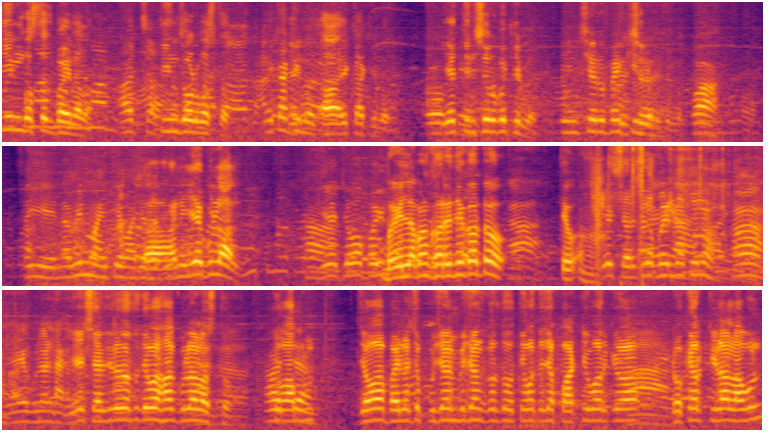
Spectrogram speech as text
तीन बसतात बैलाला. अच्छा. तीन जोड बसतात. एका किलो. हा एका किलो. हे तीनशे रुपये किलो तीनशे रुपये किलो. रुपये किलो. वा. सही आहे नवीन माहिती आहे हा, माझ्या आणि हे गुलाल. हे. जेव्हा बैल बैल आपण खरेदी करतो. तेव्हा हे शर्यतीला बैल जातो ना. हा. हे जातो तेव्हा हा गुलाल असतो. तेव्हा अच्छा. आपण जेव्हा बैलाचं पूजन बिजन करतो तेव्हा त्याच्या पाठीवर किंवा डोक्यावर टिला लावून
